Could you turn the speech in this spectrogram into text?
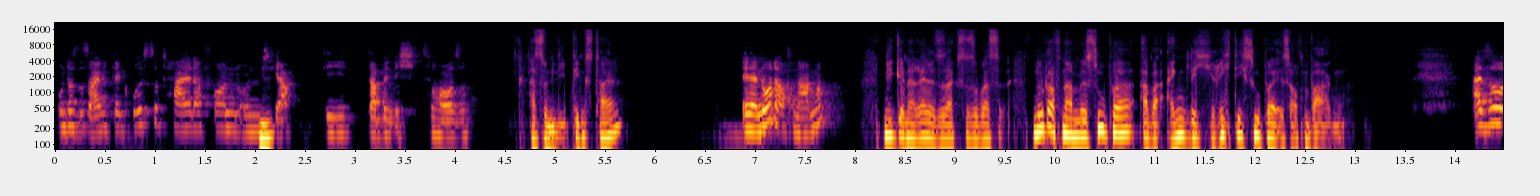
und das ist eigentlich der größte Teil davon und mhm. ja, die, da bin ich zu Hause. Hast du einen Lieblingsteil? In der Notaufnahme? Nee, generell, also sagst du sowas, Notaufnahme ist super, aber eigentlich richtig super ist auf dem Wagen. Also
